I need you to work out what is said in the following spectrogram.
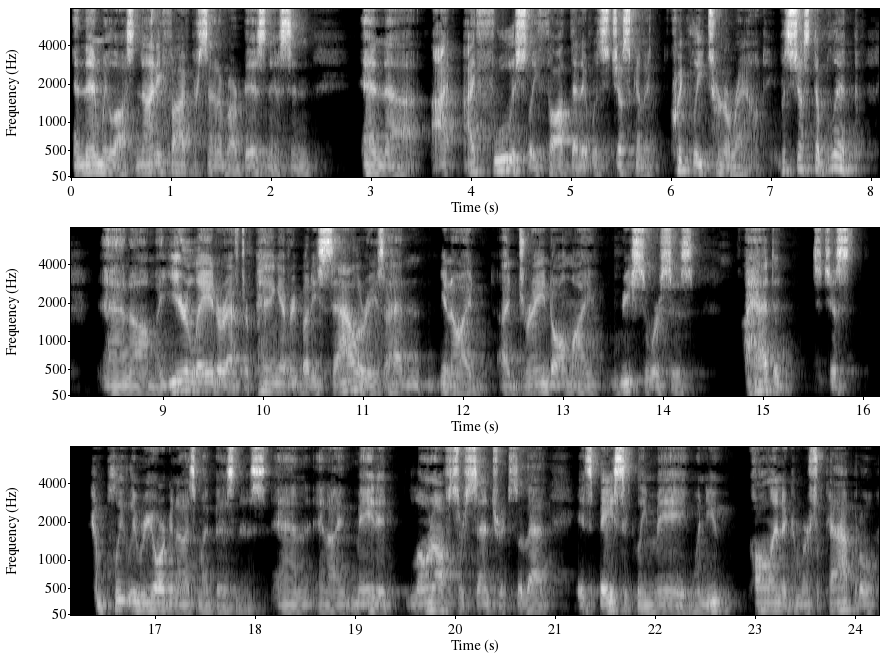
And then we lost 95% of our business. And, and uh, I, I, foolishly thought that it was just going to quickly turn around. It was just a blip. And um, a year later, after paying everybody's salaries, I hadn't, you know, I I drained all my resources. I had to, to just completely reorganized my business, and and I made it loan officer centric, so that it's basically me. When you call into commercial capital,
